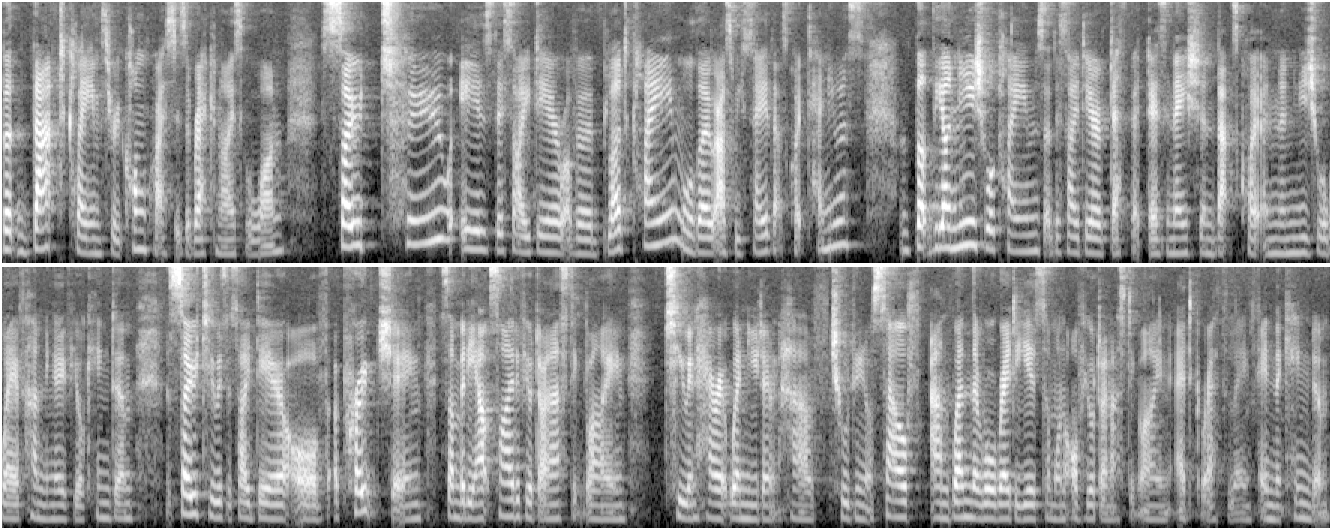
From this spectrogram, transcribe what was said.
But that claim through conquest is a recognisable one. So too is this idea of a blood claim, although, as we say, that's quite tenuous. But the unusual claims are this idea of deathbed designation, that's quite an unusual way of handing over your kingdom. So too is this idea of approaching somebody outside of your dynastic line to inherit when you don't have children yourself and when there already is someone of your dynastic line, Edgar Etheling, in the kingdom.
